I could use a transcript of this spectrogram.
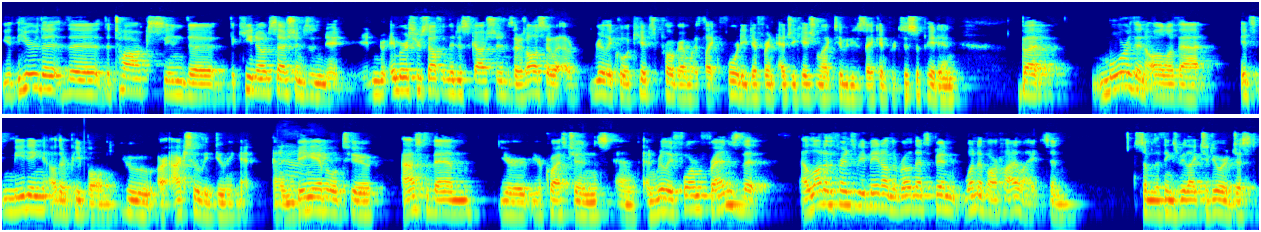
you hear the the, the talks in the the keynote sessions and immerse yourself in the discussions. There's also a really cool kids program with like 40 different educational activities they can participate in. But more than all of that, it's meeting other people who are actually doing it and yeah. being able to ask them your your questions and and really form friends that a lot of the friends we made on the road that's been one of our highlights and some of the things we like to do are just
